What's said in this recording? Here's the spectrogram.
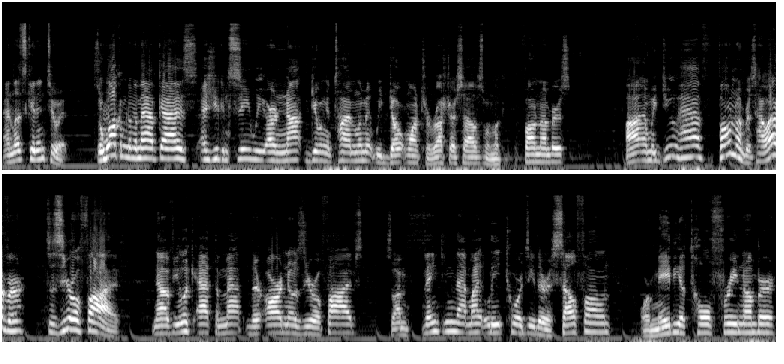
and let's get into it. So welcome to the map, guys. As you can see, we are not doing a time limit. We don't want to rush ourselves when looking for phone numbers. Uh, and we do have phone numbers. However, it's a 05. Now, if you look at the map, there are no 05s. So I'm thinking that might lead towards either a cell phone or maybe a toll-free number.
